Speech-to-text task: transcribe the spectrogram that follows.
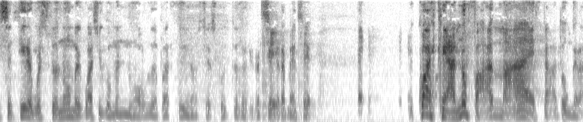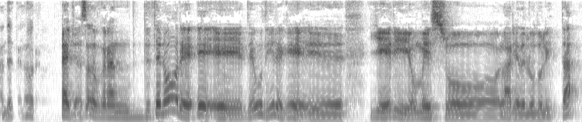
sentire questo nome quasi come nuovo da parte dei nostri ascoltatori, perché sì, veramente sì. eh, qualche anno fa, ma è stato un grande tenore. Eh già, è stato un grande tenore e, e devo dire che eh, ieri ho messo l'aria dell'Odoletta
